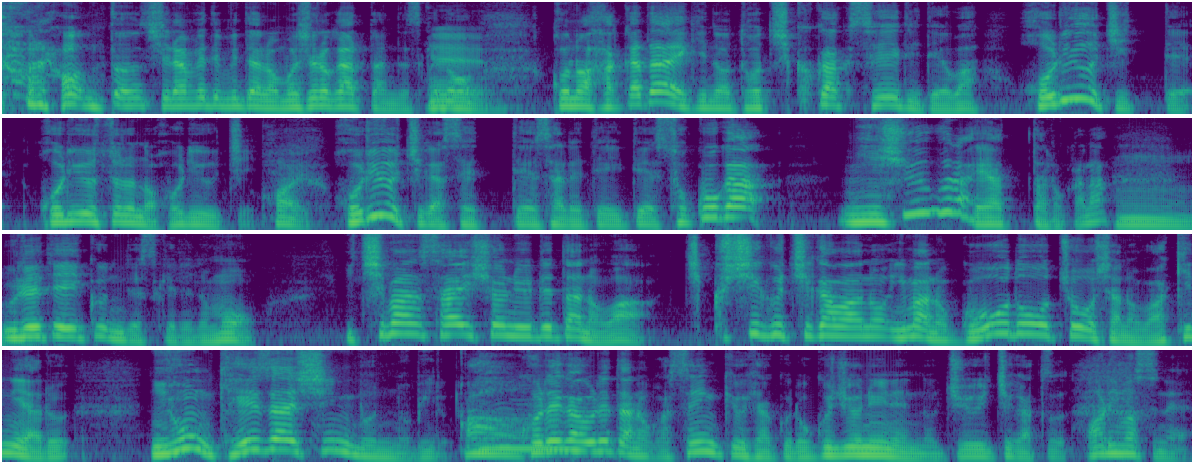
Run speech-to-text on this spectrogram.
これ本当調べてみたら面白かったんですけど、ええ。この博多駅の土地区画整理では保留地って保留するの保留地。はい。保留地が設定されていてそこが20ぐらいあったのかな、うん。売れていくんですけれども一番最初に売れたのは筑紫口側の今の合同庁舎の脇にある日本経済新聞のビル。これが売れたのが1962年の11月。ありますね。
